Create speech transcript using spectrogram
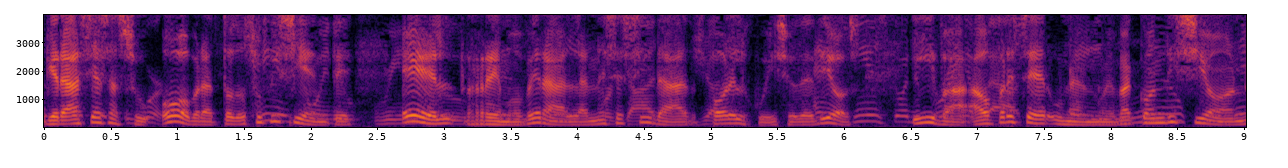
gracias a su obra todo suficiente, Él removerá la necesidad por el juicio de Dios y va a ofrecer una nueva condición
